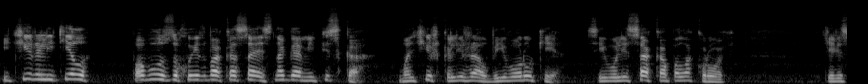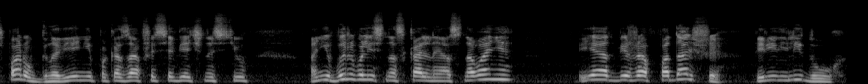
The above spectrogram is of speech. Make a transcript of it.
И Чиро летел по воздуху, едва касаясь ногами песка. Мальчишка лежал в его руке, с его лица капала кровь. Через пару мгновений, показавшейся вечностью, они вырвались на скальное основание и, отбежав подальше, перевели дух.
